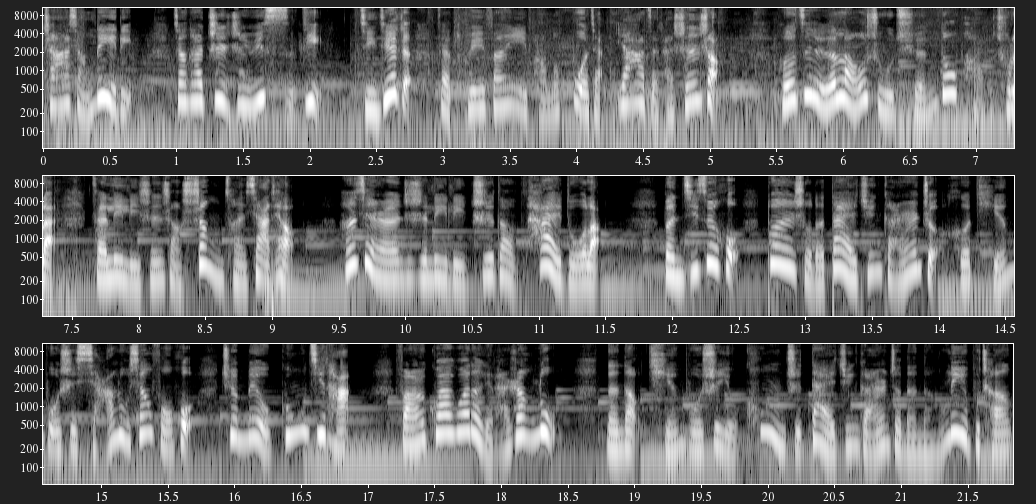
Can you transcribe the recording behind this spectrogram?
扎向丽丽，将她置之于死地。紧接着，再推翻一旁的货架，压在她身上。盒子里的老鼠全都跑了出来，在丽丽身上上蹿下跳。很显然，这是丽丽知道的太多了。本集最后，断手的带菌感染者和田博士狭路相逢后，却没有攻击他，反而乖乖的给他让路。难道田博士有控制带菌感染者的能力不成？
